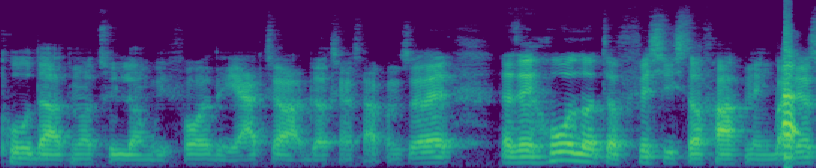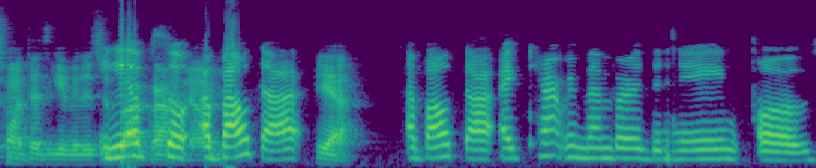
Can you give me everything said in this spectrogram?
pulled out not too long before the actual abductions happened. So there, there's a whole lot of fishy stuff happening. But I Uh, just wanted to give it a little Yep. So on- about that, yeah, about that, I can't remember the name of.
